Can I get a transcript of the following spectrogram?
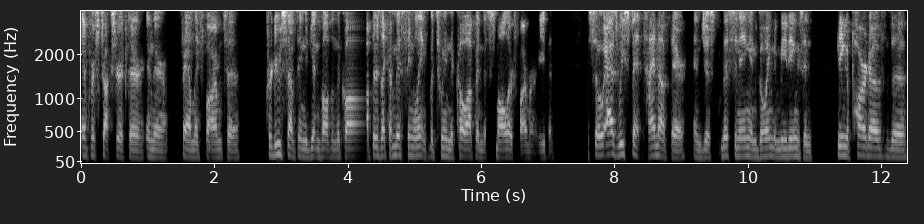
infrastructure at their, in their family farm to produce something to get involved in the co-op. There's like a missing link between the co-op and the smaller farmer even. So as we spent time out there and just listening and going to meetings and being a part of the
